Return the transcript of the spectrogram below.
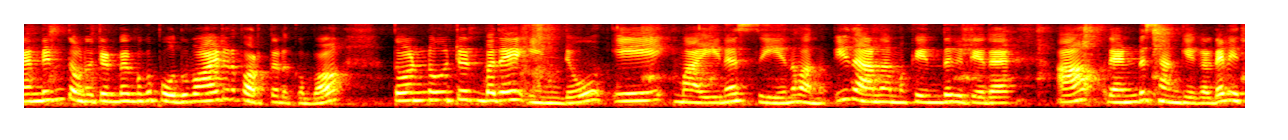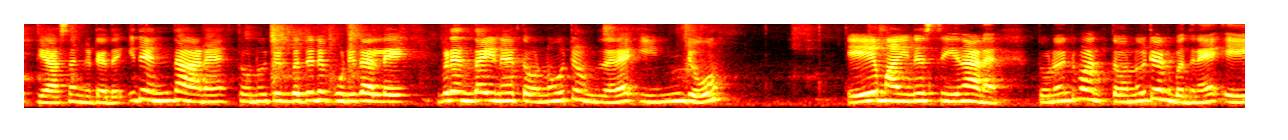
രണ്ടിനും തൊണ്ണൂറ്റൊൻപത് നമുക്ക് പൊതുവായിട്ട് പുറത്തെടുക്കുമ്പോൾ തൊണ്ണൂറ്റൊൻപത് ഇന്റു എ മൈനസ് സി എന്ന് വന്നു. ഇതാണ് നമുക്ക് എന്ത് കിട്ടിയത്? ആ രണ്ട് സംഖ്യകളുടെ വ്യത്യാസം കിട്ടിയത്. ഇതെന്താണ്? തൊണ്ണൂറ്റൊൻപതിന്റെ ഗുണിതല്ലേ? ഇവിടെ എന്താ ഇതിന് തൊണ്ണൂറ്റൊൻപതിന് ഇന്റു എ മൈനസ് സി എന്നാണ്. തൊണ്ണൂറ്റി തൊണ്ണൂറ്റൊൻപതിനെ എ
